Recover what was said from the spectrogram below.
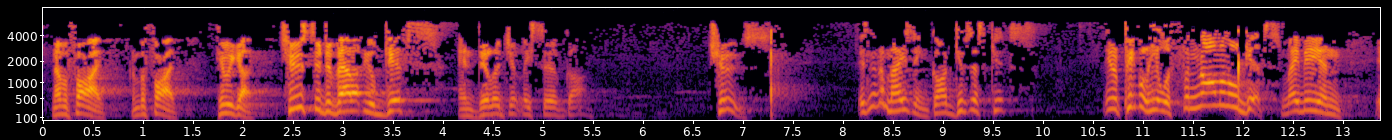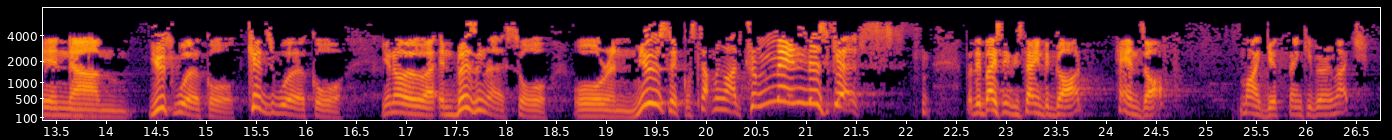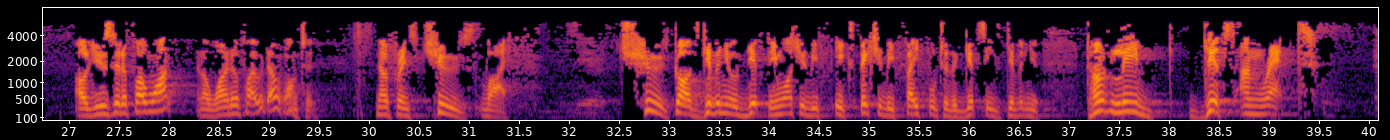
Number five. Number five. Here we go. Choose to develop your gifts and diligently serve God. Choose. Isn't it amazing? God gives us gifts. There are people here with phenomenal gifts, maybe in, in um, youth work or kids' work or, you know, uh, in business or, or in music or something like that. Tremendous gifts. but they're basically saying to God, hands off. My gift, thank you very much. I'll use it if I want, and I won't if I don't want to. No, friends, choose life. Choose. God's given you a gift, and He wants you to be, He expects you to be faithful to the gifts He's given you. Don't leave gifts unwrapped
